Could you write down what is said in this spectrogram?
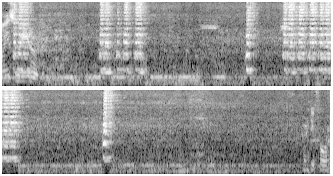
ಮೈಸೂರು ಈ ರೋಡ್ ಟ್ವೆಂಟಿ ಫೋರ್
